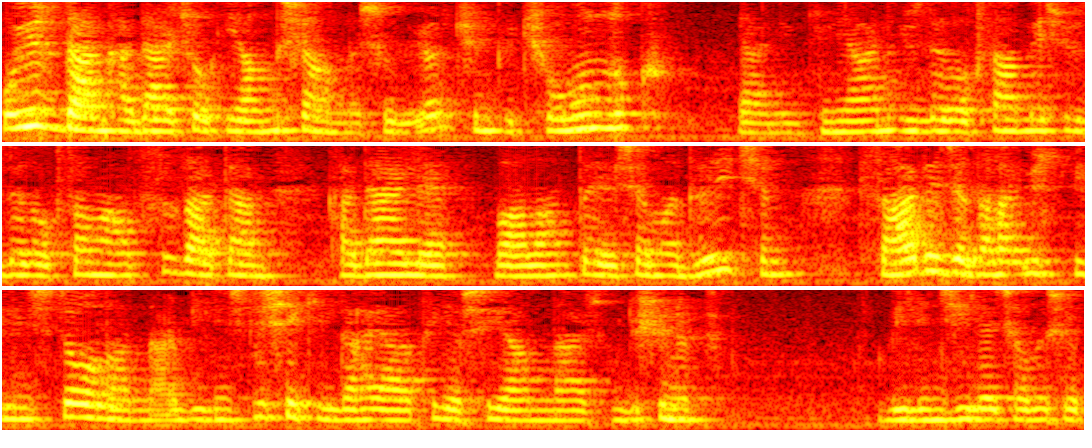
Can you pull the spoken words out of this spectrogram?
O yüzden kader çok yanlış anlaşılıyor. Çünkü çoğunluk yani dünyanın %95-%96'sı zaten kaderle bağlantıda yaşamadığı için sadece daha üst bilinçte olanlar, bilinçli şekilde hayatı yaşayanlar düşünüp bilinciyle çalışıp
